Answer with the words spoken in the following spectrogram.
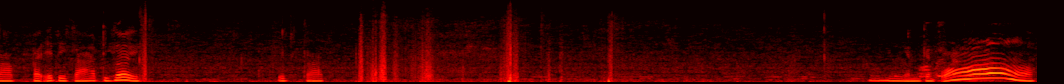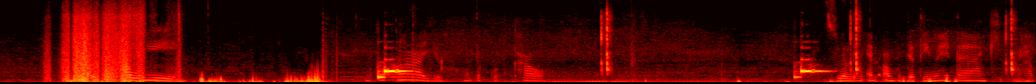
กลับไปเอดีการ์ดดิเฮ้ยเอดีการ์ด เหมือนกัน อ๋อ นี่กดเข้านี่เองมันก็ว่าอยู่ มันต้องกดเข้า ส่วนลิงก์แอดออนผมจะทิ้งไว้ให้ใต้ล่างคลิปนะครับ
